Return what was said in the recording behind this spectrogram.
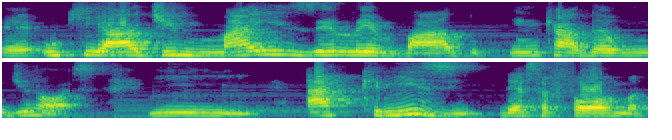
é, o que há de mais elevado em cada um de nós. E a crise, dessa forma,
